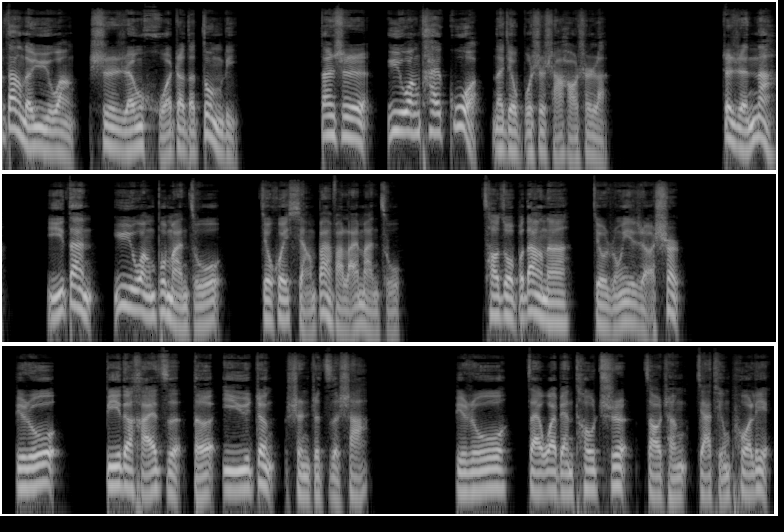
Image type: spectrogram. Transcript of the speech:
当的欲望是人活着的动力，但是欲望太过，那就不是啥好事了。这人呐，一旦欲望不满足，就会想办法来满足，操作不当呢，就容易惹事儿。比如逼得孩子得抑郁症，甚至自杀；比如在外边偷吃，造成家庭破裂；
